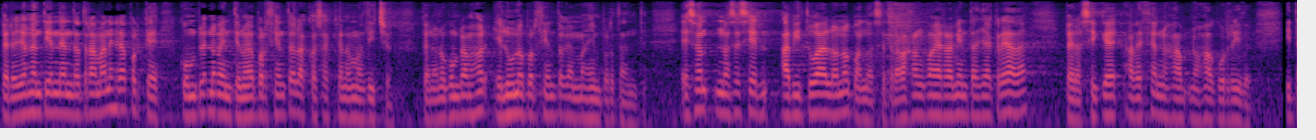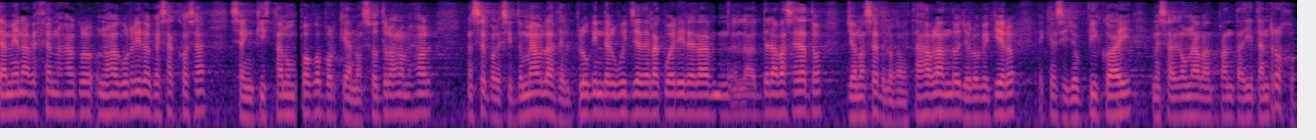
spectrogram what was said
pero ellos lo entienden de otra manera porque cumple el 99% de las cosas que nos hemos dicho, pero no cumple a lo mejor el 1% que es más importante. Eso no sé si es habitual o no cuando se trabajan con herramientas ya creadas, pero sí que a veces nos ha, ocurrido. Y también a veces nos ha, ocurrido que esas cosas se enquistan un poco porque a nosotros a lo mejor, no sé, porque si tú me hablas del plugin del widget de la query de la, de la base de datos, yo no sé de lo que me estás hablando, lo que quiero es que si yo pico ahí me salga una pantallita en rojo,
